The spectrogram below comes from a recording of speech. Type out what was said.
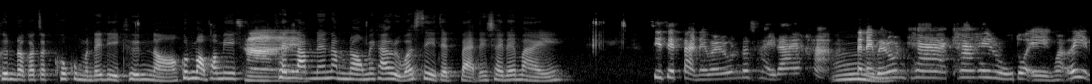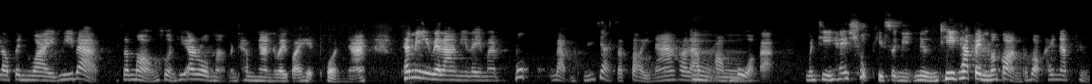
ขึ้นเราก็จะควบคุมมันได้ดีขึ้นเนาะคุณหมอพอมีใช่เคล็ดลับแนะนำน้องไหมคะ หรือว่า 478 นี่ใช้ได้ไหม สี่เจ็ดแปดในวัยรุ่นก็ใช้ได้ค่ะอืมแต่ในวัยรุ่นแค่แค่ให้รู้ตัวเองว่า เอ้ย เราเป็นวัยที่แบบสมองส่วนที่อารมณ์อะมันทำงานไวกว่าเหตุผลนะ ถ้ามีเวลามีอะไรมาปุ๊บแบบเฮ้ยอยากจะต่อยหน้าเขาแล้วเออพร้อมเออบวกอะบางทีให้ฉุกคิดสักนิดหนึ่งที่ถ้าเป็นเมื่อก่อนเขาบอกให้นับถึง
